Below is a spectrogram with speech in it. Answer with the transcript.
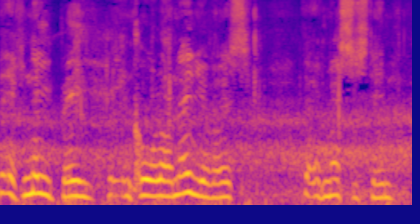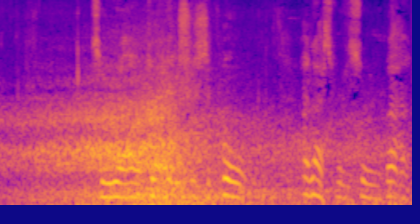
that if need be, he can call on any of us that have messaged him to uh, get extra support, and that's what it's all about.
